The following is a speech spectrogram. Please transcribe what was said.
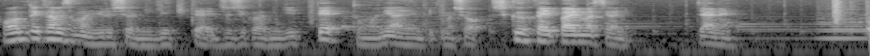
本当に神様の許しを握って十字架を握って共に歩んでいきましょう。祝福がいっぱいありますように。じゃあね。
